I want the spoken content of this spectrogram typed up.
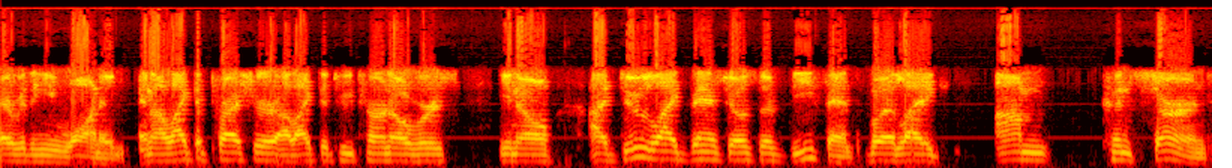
everything he wanted. And I like the pressure. I like the two turnovers. You know, I do like Vance Joseph's defense, but like I'm concerned.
